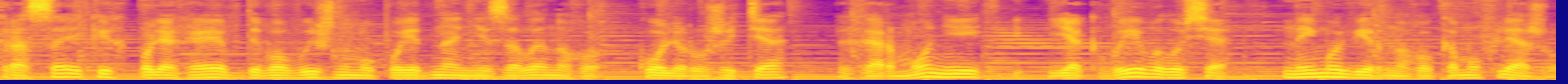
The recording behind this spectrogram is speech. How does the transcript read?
краса яких полягає в дивовижному поєднанні зеленого кольору життя, гармонії, як виявилося, неймовірного камуфляжу.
